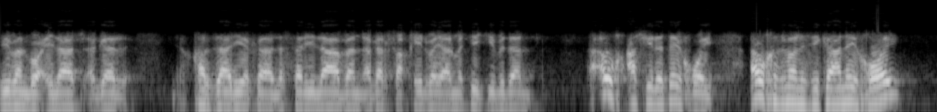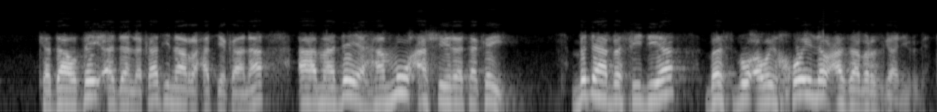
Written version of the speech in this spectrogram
بیبن بۆ عیلاج ئەگەر قەرزاریەکە لەسەری لابن ئەگەر فەقیر بە یارمەتێکی بدەن. ئەو عشیرەتەی خۆی ئەو خزمە نزیکانەی خۆی کە داوزەی ئەدەن لە کاتی ناڕەحەتیەکانە ئامادەیە هەموو عشیرەتەکەی. بدا بە فیدە بەس بۆ ئەوەی خۆی لەو عذاب ڕزگاری ببێت.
